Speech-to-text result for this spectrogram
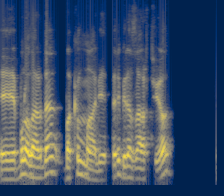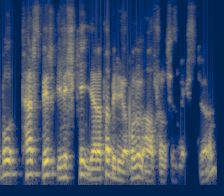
E, buralarda bakım maliyetleri biraz artıyor. Bu ters bir ilişki yaratabiliyor. Bunun altını çizmek istiyorum.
